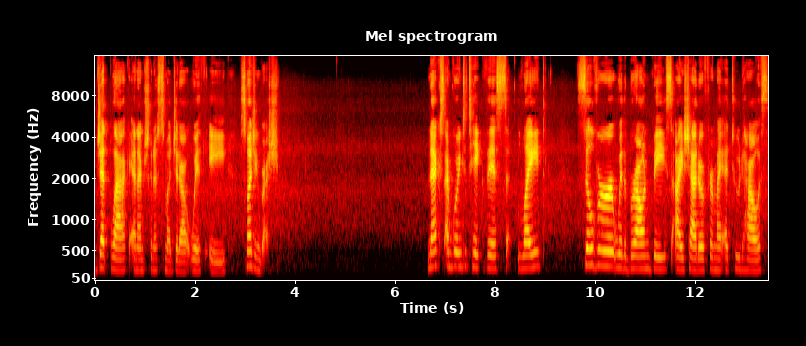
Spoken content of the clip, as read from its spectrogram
jet black and I'm just going to smudge it out with a smudging brush. Next, I'm going to take this light silver with a brown base eyeshadow from my Etude House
